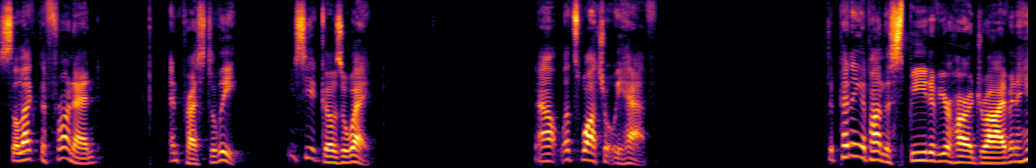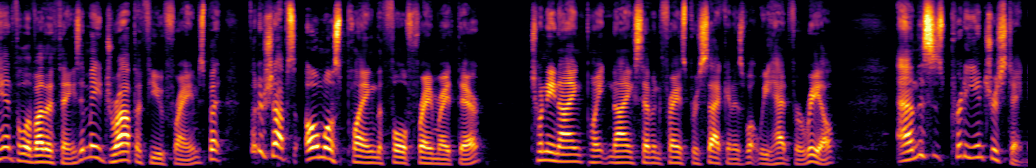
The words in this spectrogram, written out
select the front end, and press delete. You see it goes away. Now let's watch what we have. Depending upon the speed of your hard drive and a handful of other things, it may drop a few frames, but Photoshop's almost playing the full frame rate there. 29.97 frames per second is what we had for real. And this is pretty interesting.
